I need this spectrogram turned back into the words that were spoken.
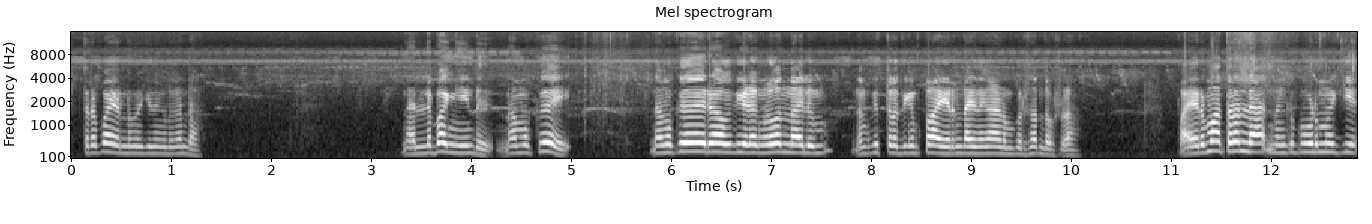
എത്ര പയറുണ്ടെന്ന് നോക്കി നിങ്ങൾ കണ്ട? നല്ല ഭംഗിയുണ്ട്. നമുക്ക് നമുക്ക് രോഗകീടങ്ങൾ വന്നാലും നമുക്ക് ഇത്രയധികം പയറുണ്ടായെന്ന് കാണുമ്പോൾ ഒരു സന്തോഷമാണ് പയർ മാത്രമല്ല നിങ്ങൾക്ക് ഇപ്പോൾ ഇവിടെ നോക്കിയേ.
